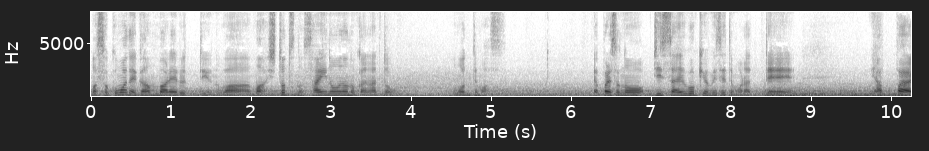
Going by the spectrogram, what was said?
まあ、そこまで頑張れるっていうのは、まあ、一つの才能なのかなと思ってます。やっぱりその実際動きを見せてもらってやっぱ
